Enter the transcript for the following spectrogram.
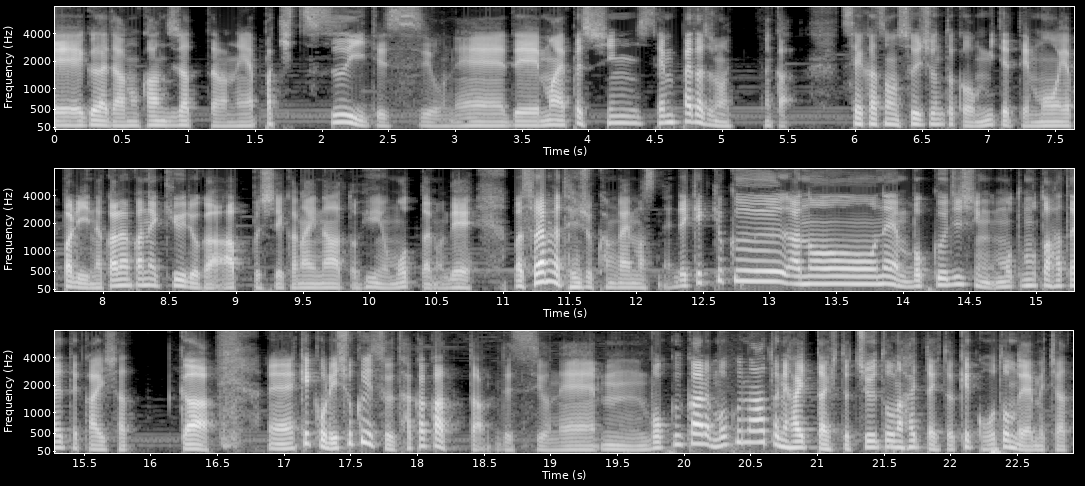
えー、ぐらいであの感じだったらね、やっぱきついですよね。で、まあやっぱり新、先輩たちのなんか生活の水準とかを見てても、やっぱりなかなかね、給料がアップしていかないなというふうに思ったので、まあそれはまた転職考えますね。で、結局、あのね、僕自身もともと働いた会社っが、えー、結構離職率高かったんですよね。うん、僕から、僕の後に入った人、中東の入った人結構ほとんど辞めちゃっ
